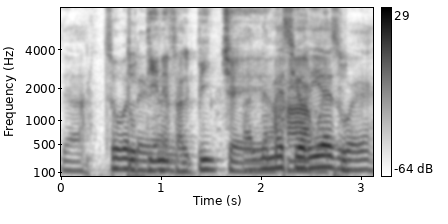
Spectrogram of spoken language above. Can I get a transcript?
Ya, Tú súbele. tienes al pinche... al ajá, Nemesio 10, tú- güey.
